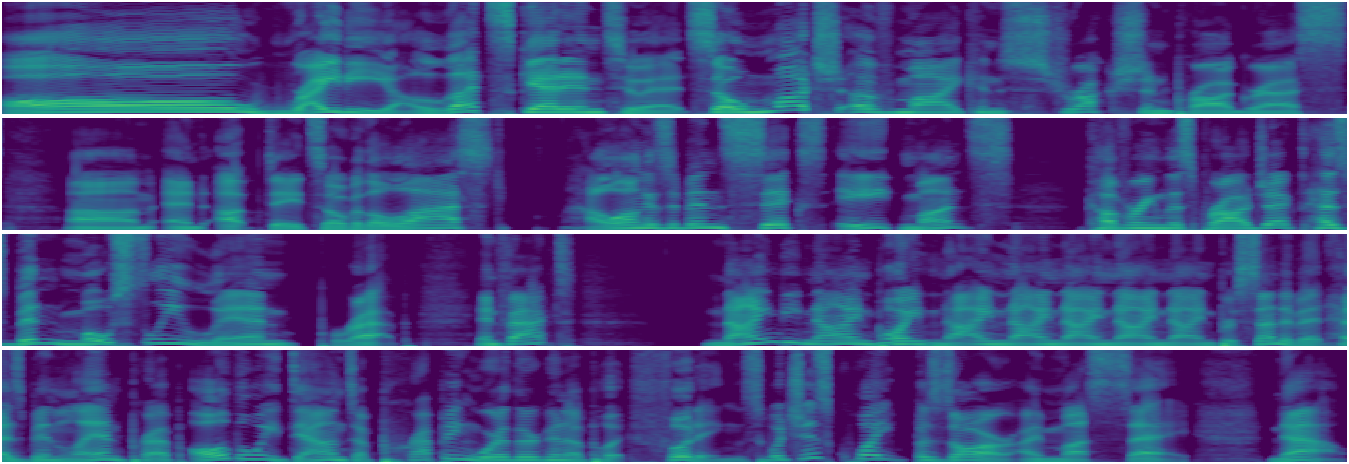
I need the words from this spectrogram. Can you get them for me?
Alrighty, let's get into it. So much of my construction progress um, and updates over the last, how long has it been? Six, eight months covering this project has been mostly land prep. In fact, 99.99999% of it has been land prep all the way down to prepping where they're going to put footings, which is quite bizarre, I must say. Now,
